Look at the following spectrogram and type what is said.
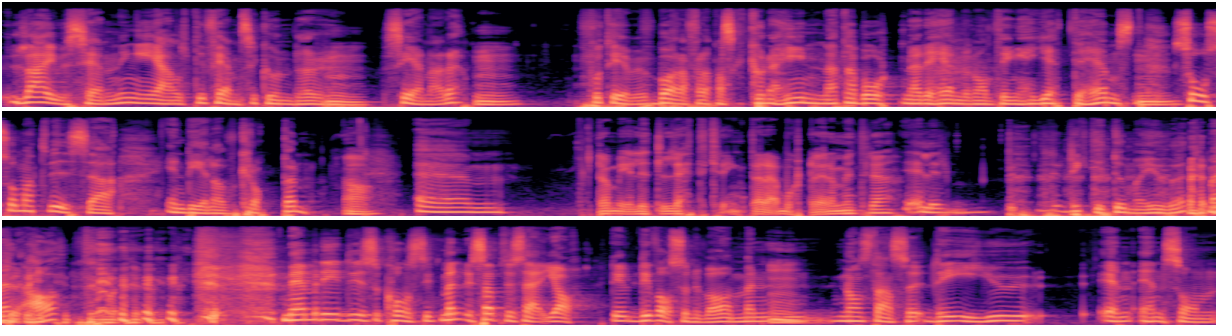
livesändning i alltid fem sekunder Mm. senare Mm. på tv. Bara för att man ska kunna hinna ta bort när det händer någonting jättehemskt. Mm. Så som att visa en del av kroppen. Ja. Ehm, De är lite lättkränkta där borta, är de inte det? eller riktigt dumma i huvudet. Men ja. Nej men det, det är så konstigt. Men samtidigt så här, ja, det, det var som det var. Men Mm. någonstans, det är ju en, en sån...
